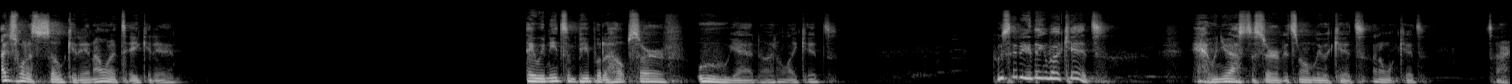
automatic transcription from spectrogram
i just want to soak it in i want to take it in hey we need some people to help serve. Ooh yeah no i don't like kids. Who said anything about kids? Yeah when you ask to serve it's normally with kids. I don't want kids. Sorry.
